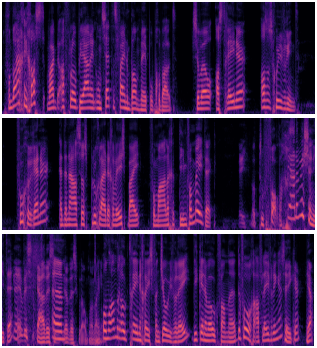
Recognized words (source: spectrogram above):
Vandaag een gast waar ik de afgelopen jaren een ontzettend fijne band mee heb opgebouwd. Zowel als trainer als als goede vriend. Vroeger renner en daarna zelfs ploegleider geweest bij voormalige team van Metec. Hey, wat toevallig. Ja, dat wist je niet, hè? Nee, wist ik, ja, wist ik, Ehm, dat wist ik wel. Maar Onder andere ook trainer geweest van Joey Verree. Die kennen we ook van eh, de vorige afleveringen. Zeker, ja.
